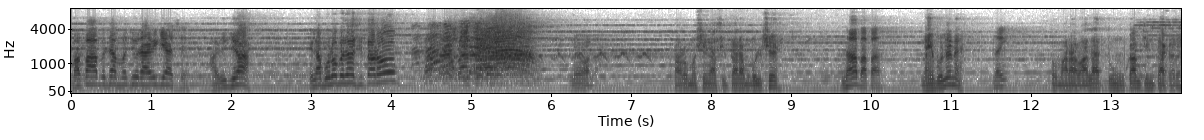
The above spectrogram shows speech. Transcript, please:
બાપા આ બધા મજૂર આવી ગયા છે. આવી ગયા? પેલા બોલો બધા સીતારામ. લે વાલા. તારું મશીન આ સીતારામ બોલશે? ના બાપા. નહીં બોલે ને? નહીં. તો મારા વાલા તું હું કામ ચિંતા કરે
